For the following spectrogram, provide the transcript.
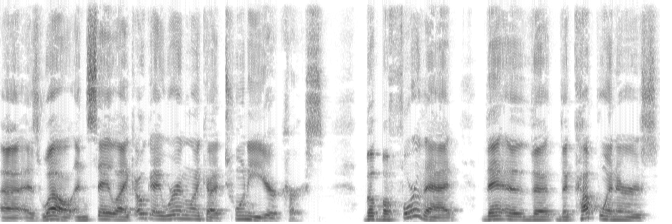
uh, as well and say like okay we're in like a 20 year curse but before that the, uh, the the cup winners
